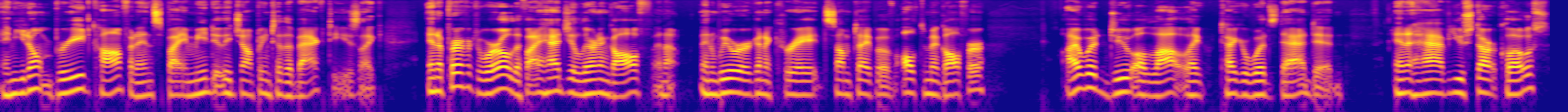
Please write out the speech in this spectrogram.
And you don't breed confidence by immediately jumping to the back tees. Like in a perfect world, if I had you learning golf and, I, and we were going to create some type of ultimate golfer, I would do a lot like Tiger Woods' dad did and have you start close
